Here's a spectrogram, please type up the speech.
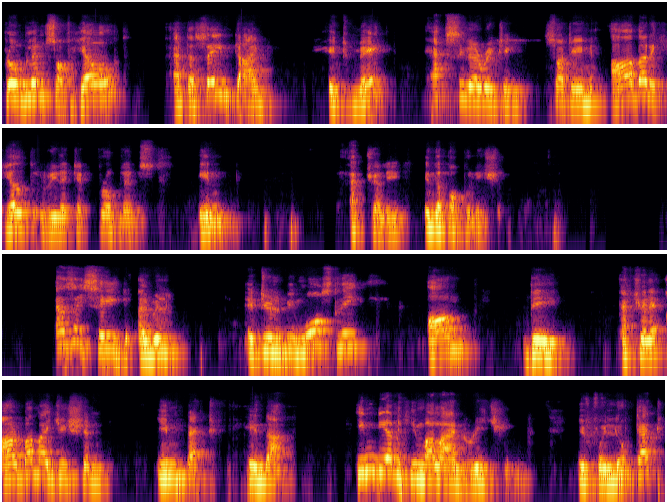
problems of health. At the same time, it may accelerating certain other health related problems in actually in the population. As I said, I will, it will be mostly on the actually urbanization impact in the Indian Himalayan region. If we look at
